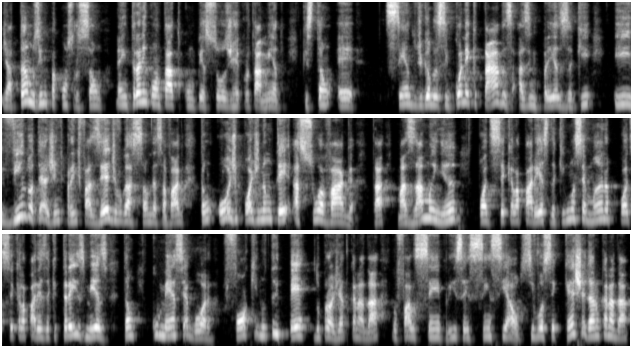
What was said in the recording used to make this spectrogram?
já estamos indo para a construção, né, entrando em contato com pessoas de recrutamento que estão é, sendo, digamos assim, conectadas às empresas aqui e vindo até a gente para a gente fazer a divulgação dessa vaga. Então, hoje pode não ter a sua vaga, tá? Mas amanhã pode ser que ela apareça daqui uma semana, pode ser que ela apareça daqui três meses. Então, comece agora. Foque no tripé do Projeto Canadá. Eu falo sempre, isso é essencial. Se você quer chegar no Canadá,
